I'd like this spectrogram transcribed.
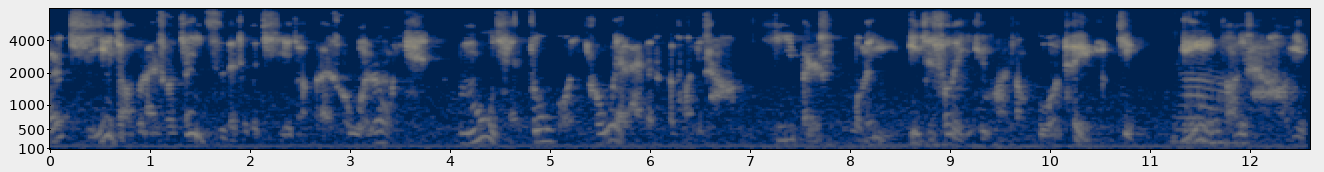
而企业角度来说，这一次的这个企业角度来说，我认为目前中国以后未来的这个房地产，基本上我们一直说的一句话叫“国退民进”，民营房地产行业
